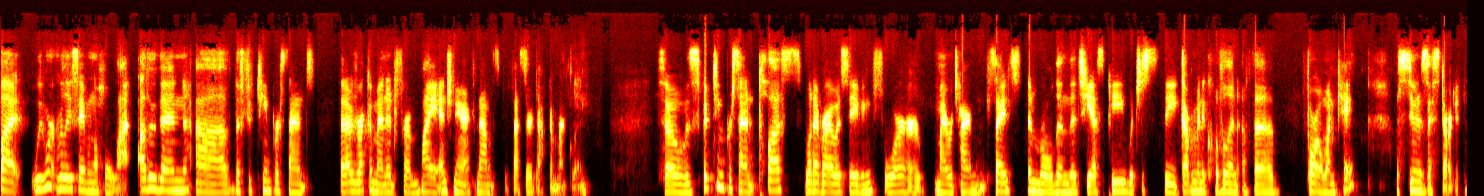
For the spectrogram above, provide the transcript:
but we weren't really saving a whole lot other than uh, the 15% that I was recommended from my engineering economics professor, Dr. Mark Lin. So it was 15% plus whatever I was saving for my retirement because I enrolled in the TSP, which is the government equivalent of the 401k, as soon as I started.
